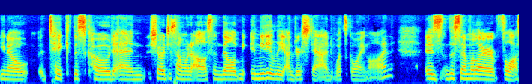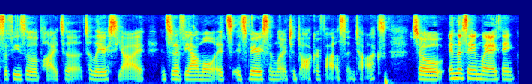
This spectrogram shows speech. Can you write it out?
you know, take this code and show it to someone else and they'll immediately understand what's going on is the similar philosophies will apply to, to layer CI. Instead of YAML, it's, it's very similar to Docker file syntax. So in the same way, I think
